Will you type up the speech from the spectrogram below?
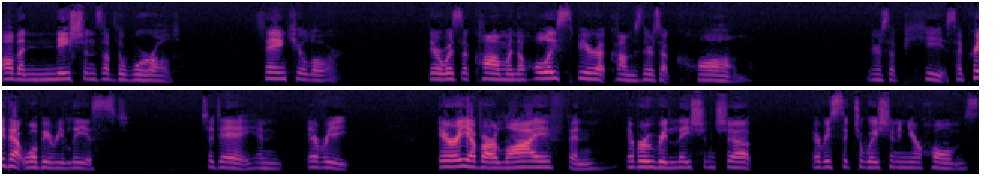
all the nations of the world. Thank you, Lord. There was a calm. When the Holy Spirit comes, there's a calm. There's a peace. I pray that will be released today in every area of our life and every relationship, every situation in your homes.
